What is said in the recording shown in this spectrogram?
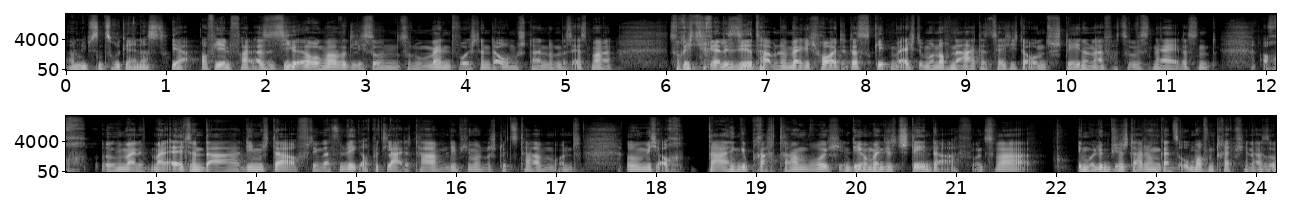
am liebsten zurückerinnerst? Ja, auf jeden Fall. Also Siegerehrung war wirklich so ein, so ein Moment, wo ich dann da oben stand und das erstmal so richtig realisiert habe. Und da merke ich heute, das geht mir echt immer noch nahe, tatsächlich da oben zu stehen und einfach zu wissen, hey, das sind auch irgendwie meine, meine Eltern da, die mich da auf dem ganzen Weg auch begleitet haben, die mich immer unterstützt haben und mich auch dahin gebracht haben, wo ich in dem Moment jetzt stehen darf. Und zwar im Olympiastadion ganz oben auf dem Treppchen. Also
